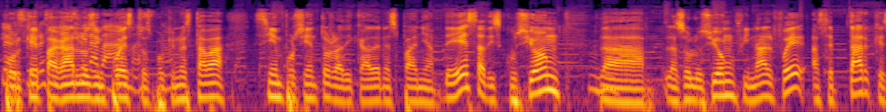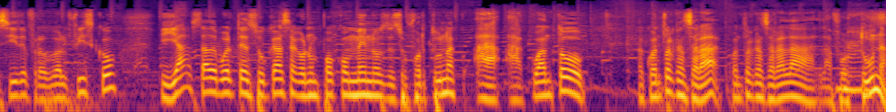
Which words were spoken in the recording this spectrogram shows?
Claro, por qué pagar los Bahamas, impuestos, porque ¿no? estaba 100% radicada en España. De esa discusión, la, la solución final fue aceptar que sí defraudó al fisco y ya está de vuelta en su casa con un poco menos de su fortuna. ¿A, a cuánto, a cuánto alcanzará, cuánto alcanzará la, la fortuna?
